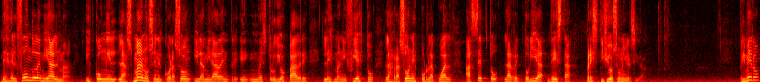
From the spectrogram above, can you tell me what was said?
Desde el fondo de mi alma y con las manos en el corazón y la mirada entre, en nuestro Dios Padre, les manifiesto las razones por las cuales acepto la rectoría de esta prestigiosa universidad. Primero,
